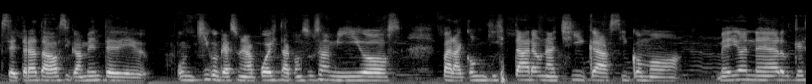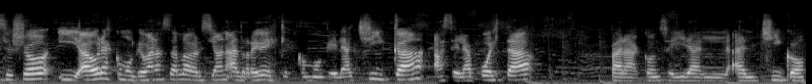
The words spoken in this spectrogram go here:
se trata básicamente de un chico que hace una apuesta con sus amigos para conquistar a una chica así como medio nerd, qué sé yo, y ahora es como que van a hacer la versión al revés, que es como que la chica hace la apuesta para conseguir al, al chico.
